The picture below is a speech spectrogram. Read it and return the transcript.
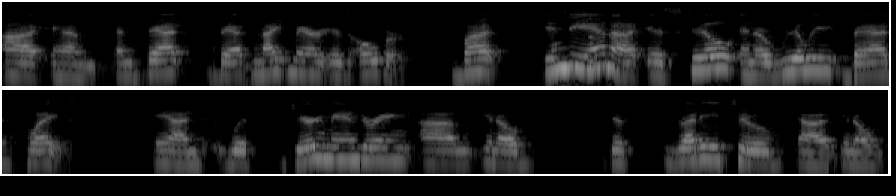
uh, and and that that nightmare is over. But Indiana is still in a really bad place, and with gerrymandering, um, you know, just ready to uh, you know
